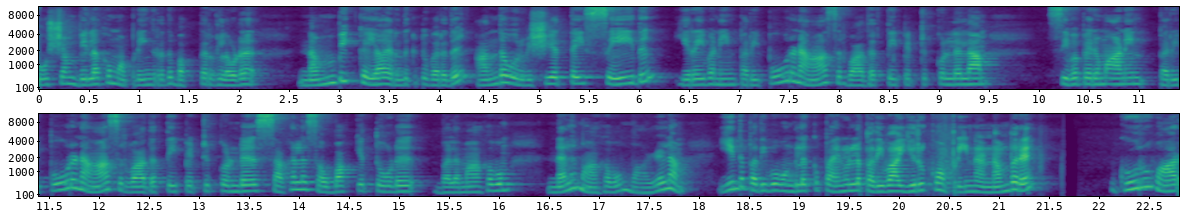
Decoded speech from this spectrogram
தோஷம் விலகும் அப்படிங்கிறது பக்தர்களோட நம்பிக்கையாக இருந்துக்கிட்டு வருது. அந்த ஒரு விஷயத்தை செய்து இறைவனின் பரிபூரண ஆசிர்வாதத்தை பெற்றுக்கொள்ளலாம் சிவபெருமானின் பரிபூரண ஆசிர்வாதத்தை பெற்றுக்கொண்டு சகல சௌபாக்கியத்தோடு பலமாகவும் நலமாகவும் வாழலாம். இந்த பதிவு உங்களுக்கு பயனுள்ள பதிவாக இருக்கும் அப்படின்னு நான் நம்புகிறேன் குருவார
